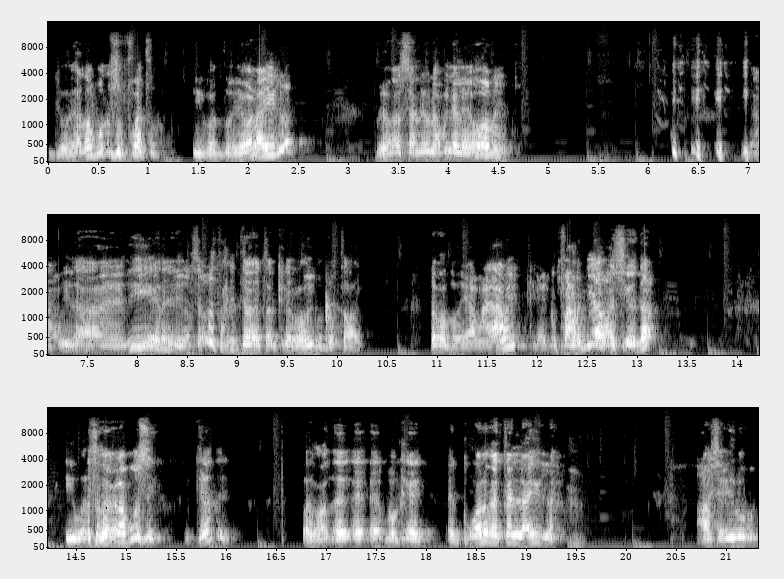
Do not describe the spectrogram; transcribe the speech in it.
yo dejé a todo el mundo sus fotos. Y cuando llego a la isla, me van a salir una pila de leones, una pila de tigres, y yo sé, esta gente estar que los vi cuando estaba ahí. Entonces, cuando llegué a Miami, que a ver si es verdad. Y por eso que la puse, ¿entiendes? Porque, cuando- eh, eh, eh, porque el cubano que está en la isla, a veces vivimos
